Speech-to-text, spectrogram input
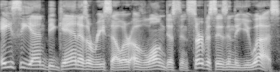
ACN began as a reseller of long distance services in the US,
